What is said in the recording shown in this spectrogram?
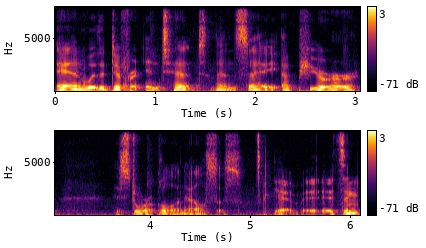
and with a different intent than say a pure historical analysis. Yeah, it's in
